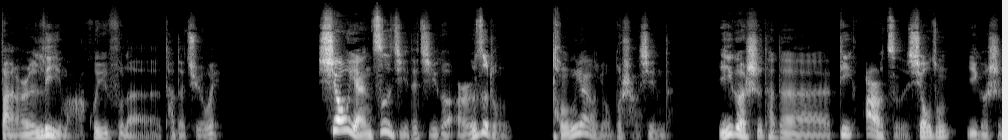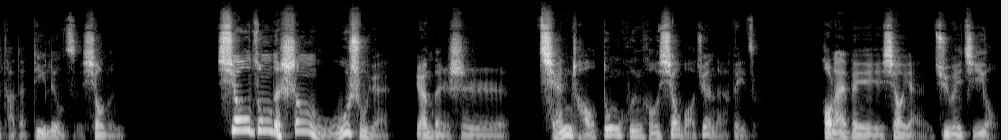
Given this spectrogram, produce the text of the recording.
反而立马恢复了他的爵位。萧衍自己的几个儿子中，同样有不省心的。一个是他的第二子萧宗，一个是他的第六子萧伦。萧宗的生母吴淑媛原本是前朝东昏侯萧宝卷的妃子，后来被萧衍据为己有。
